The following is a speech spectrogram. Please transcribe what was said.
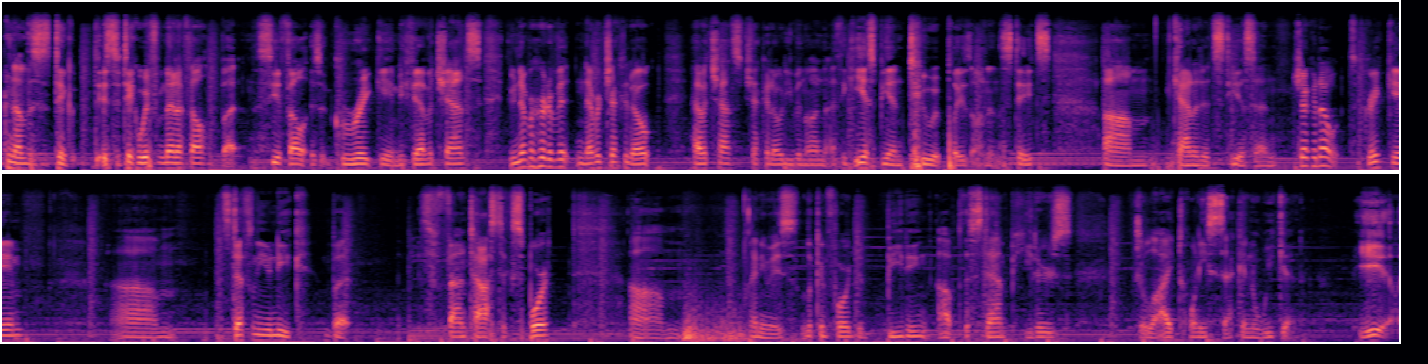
now this is to take is to take away from the NFL, but the CFL is a great game. If you have a chance, if you've never heard of it, never checked it out, have a chance to check it out. Even on I think ESPN two it plays on in the states. Um, Canada it's TSN. Check it out. It's a great game. Um, it's definitely unique, but it's a fantastic sport. Um, anyways, looking forward to beating up the Stampeders July 22nd weekend. Yeah.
